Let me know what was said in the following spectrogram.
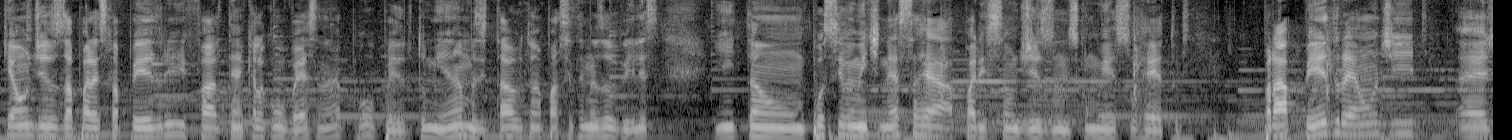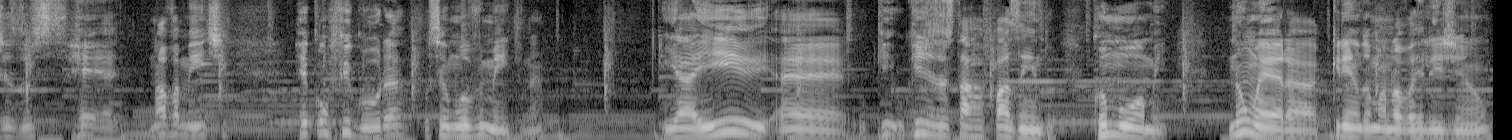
Que é onde Jesus aparece para Pedro e fala, tem aquela conversa, né? Pô, Pedro, tu me amas e tal, então apacenta minhas ovelhas. E então, possivelmente nessa aparição de Jesus como ressurreto para Pedro é onde é, Jesus re, novamente reconfigura o seu movimento, né? E aí, é, o, que, o que Jesus estava fazendo como homem não era criando uma nova religião,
